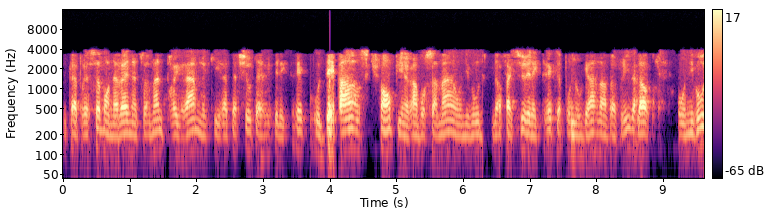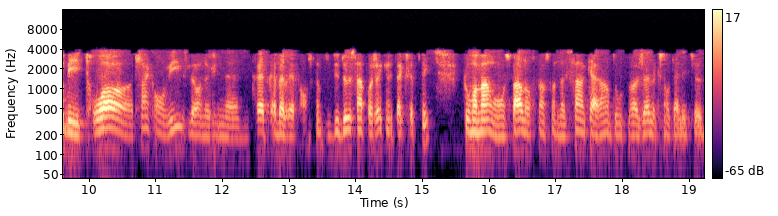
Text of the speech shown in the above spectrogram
Et puis après ça, on avait naturellement le programme qui est rattaché au tarif électrique, aux dépenses qu'ils font, puis un remboursement au niveau de leur facture électrique pour nos grandes entreprises. Alors, au niveau des trois champs qu'on vise, là, on a eu une, très, très belle réponse. Comme tu dis, 200 projets qui ont été acceptés. Puis au moment où on se parle, on pense qu'on a 140 autres projets qui sont à l'étude.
